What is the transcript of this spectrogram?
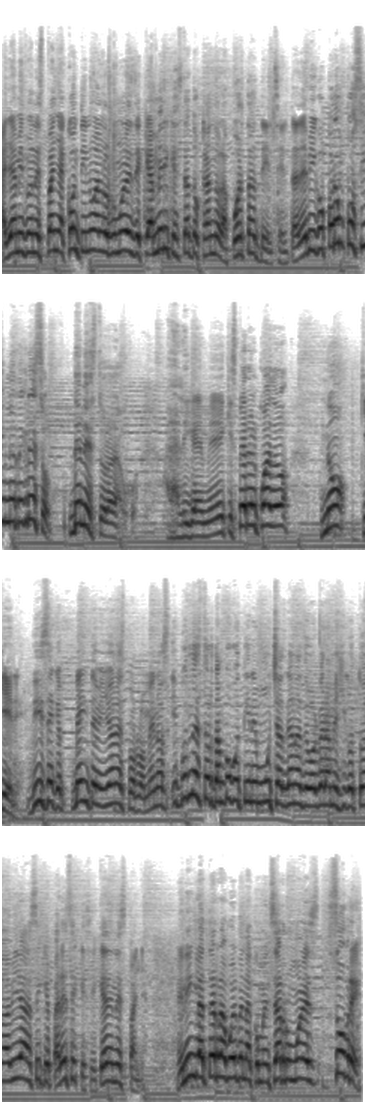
Allá mismo en España continúan los rumores de que América está tocando la puerta del Celta de Vigo para un posible regreso de Néstor Araujo a la Liga MX, pero el cuadro no quiere. Dice que 20 millones por lo menos y pues Néstor tampoco tiene muchas ganas de volver a México todavía, así que parece que se queda en España. En Inglaterra vuelven a comenzar rumores sobre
